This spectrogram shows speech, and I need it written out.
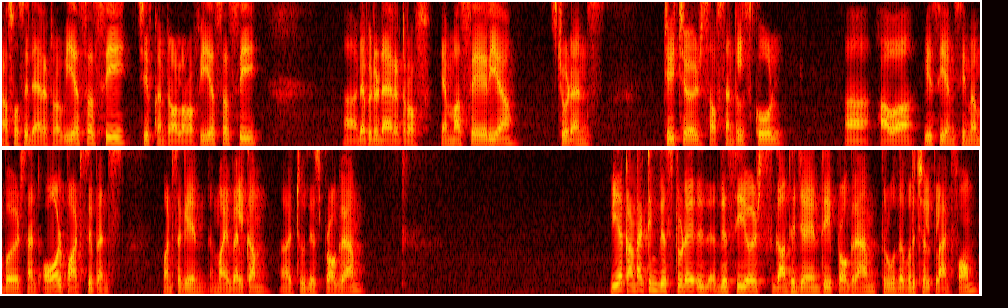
Associate Director of VSSC, Chief Controller of VSSC, uh, Deputy Director of MS area, students, teachers of Central School, uh, our VCMC members and all participants. Once again, my welcome uh, to this program. We are conducting this today, this year's Gandhi Jayanti program through the virtual platform.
